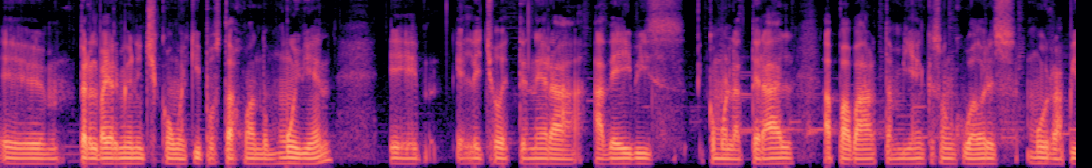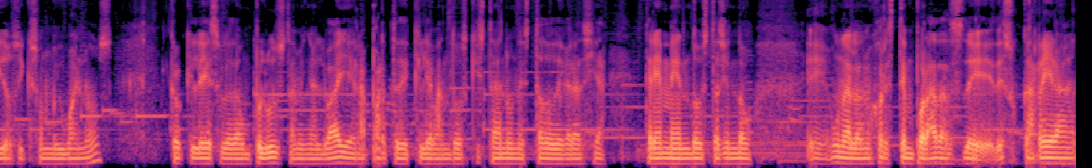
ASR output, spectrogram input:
eh, pero el Bayern Múnich como equipo está jugando muy bien. Eh, el hecho de tener a, Davis como lateral, a Pavard también, que son jugadores muy rápidos y que son muy buenos. Creo que eso le da un plus también al Bayern, aparte de que Lewandowski está en un estado de gracia tremendo, está haciendo eh, una de las mejores temporadas de, su carrera.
